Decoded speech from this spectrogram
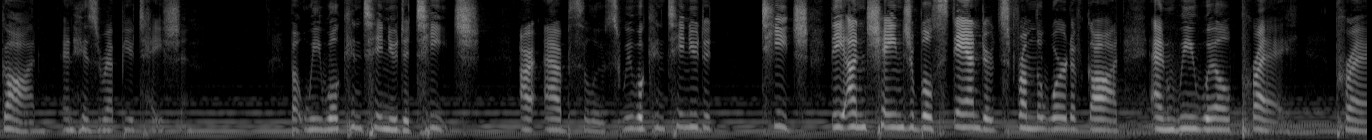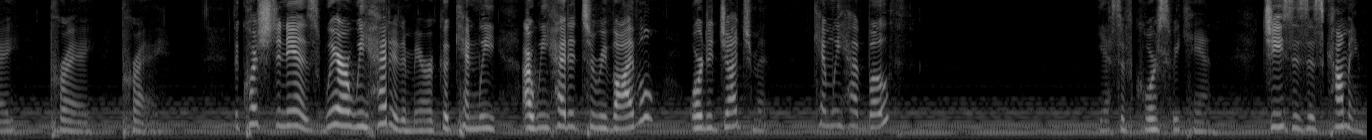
God and his reputation. But we will continue to teach our absolutes. We will continue to teach the unchangeable standards from the Word of God, and we will pray, pray, pray, pray. The question is, where are we headed, America? Can we are we headed to revival or to judgment? Can we have both? Yes, of course we can. Jesus is coming.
